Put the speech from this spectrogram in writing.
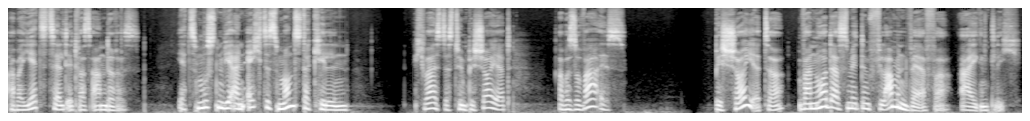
Aber jetzt zählt etwas anderes. Jetzt mussten wir ein echtes Monster killen. Ich weiß, das tönt bescheuert, aber so war es. Bescheuerter war nur das mit dem Flammenwerfer eigentlich.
